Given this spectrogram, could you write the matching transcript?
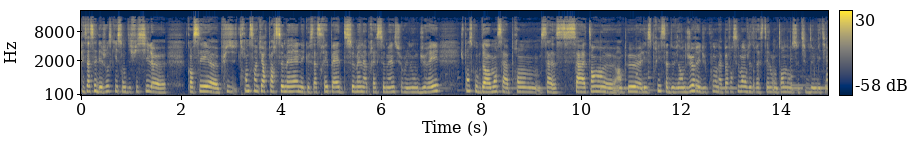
Et ça, c'est des choses qui sont difficiles euh, quand c'est euh, plus 35 heures par semaine et que ça se répète semaine après semaine sur une longue durée. Je pense qu'au bout d'un moment, ça, prend, ça, ça atteint un peu l'esprit, ça devient dur et du coup, on n'a pas forcément envie de rester longtemps dans ce type de métier.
